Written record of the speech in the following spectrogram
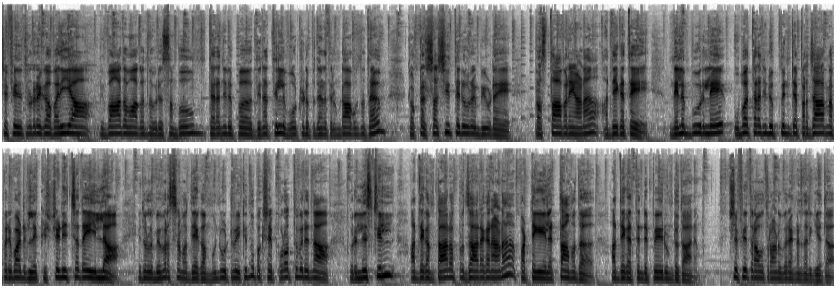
ഷഫീദ് തുടരുക. വലിയ വിവാദമാകുന്ന ഒരു സംഭവം തെരഞ്ഞെടുപ്പ് ദിനത്തിൽ വോട്ടെടുപ്പ് ദിനത്തിൽ ഉണ്ടാകുന്നത് ഡോക്ടർ ശശി തരൂർ എം പിയുടെ പ്രസ്താവനയാണ്. അദ്ദേഹത്തെ നിലമ്പൂരിലെ ഉപതെരഞ്ഞെടുപ്പിന്റെ പ്രചാരണ പരിപാടിയിലേക്ക് ക്ഷണിച്ചതേയില്ല എന്നുള്ള വിമർശനം അദ്ദേഹം മുന്നോട്ട് വയ്ക്കുന്നു. പക്ഷേ പുറത്തുവരുന്ന ഒരു ലിസ്റ്റിൽ അദ്ദേഹം താരപ്രചാരകനാണ്. പട്ടികയിൽ എട്ടാമത് അദ്ദേഹത്തിന്റെ പേരുണ്ട് താനും. ഷെഫീദ് റാവുത്താണ് വിവരങ്ങൾ നൽകിയത്.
